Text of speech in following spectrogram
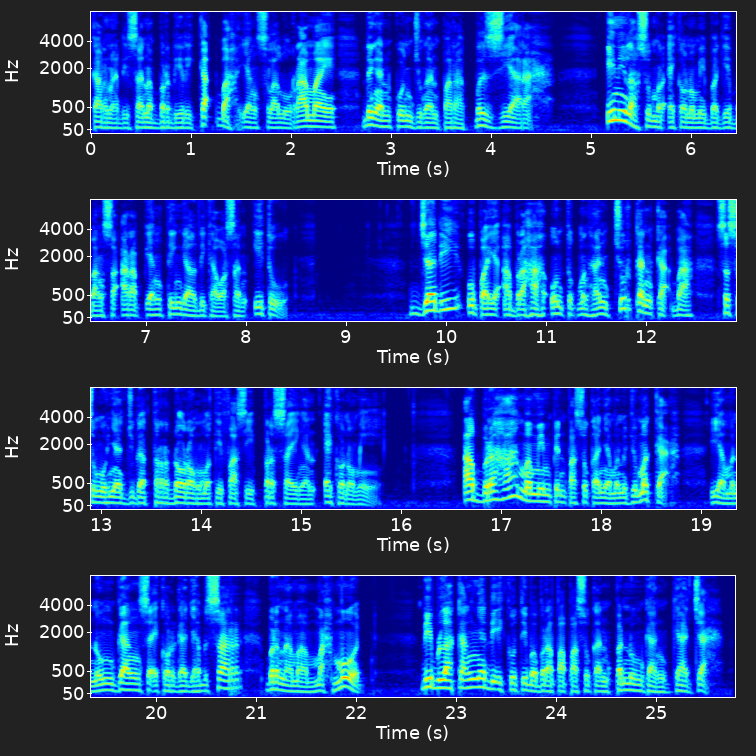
karena di sana berdiri Ka'bah yang selalu ramai dengan kunjungan para peziarah. Inilah sumber ekonomi bagi bangsa Arab yang tinggal di kawasan itu. Jadi, upaya Abraha untuk menghancurkan Ka'bah sesungguhnya juga terdorong motivasi persaingan ekonomi. Abraha memimpin pasukannya menuju Mekah. Ia menunggang seekor gajah besar bernama Mahmud. Di belakangnya diikuti beberapa pasukan penunggang gajah.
